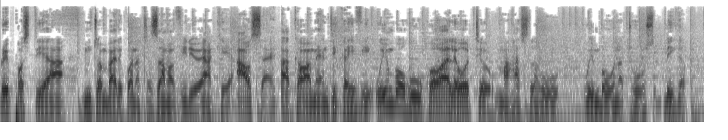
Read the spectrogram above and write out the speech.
repost ya mtu ambaye alikuwa anatazama video yake Outside, akawa ameandika hivi, wimbo huu kwa wale wote mahasla, huu wimbo unatuhusu, big up.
